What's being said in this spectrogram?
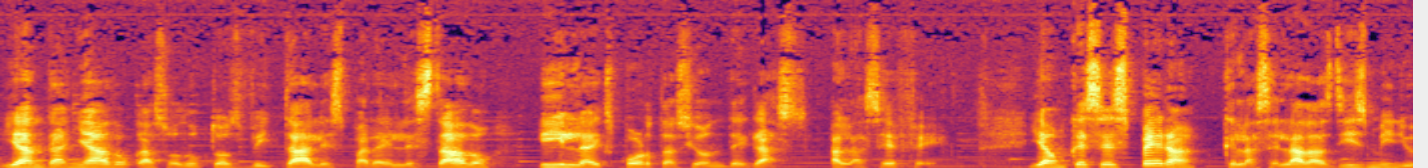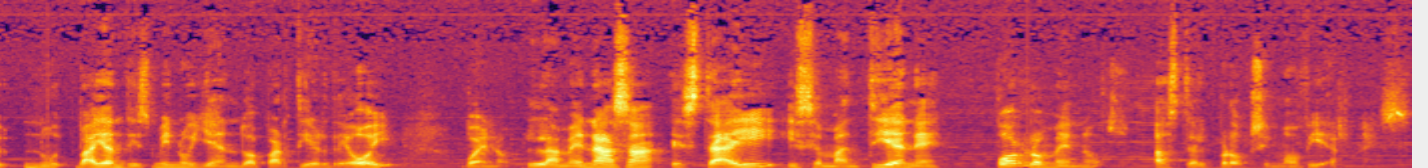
y han dañado gasoductos vitales para el Estado y la exportación de gas a la CFE. Y aunque se espera que las heladas vayan disminuyendo a partir de hoy, bueno, la amenaza está ahí y se mantiene por lo menos hasta el próximo viernes.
